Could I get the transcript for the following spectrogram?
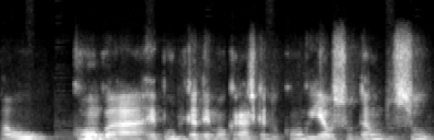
ao Congo, à República Democrática do Congo e ao Sudão do Sul.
